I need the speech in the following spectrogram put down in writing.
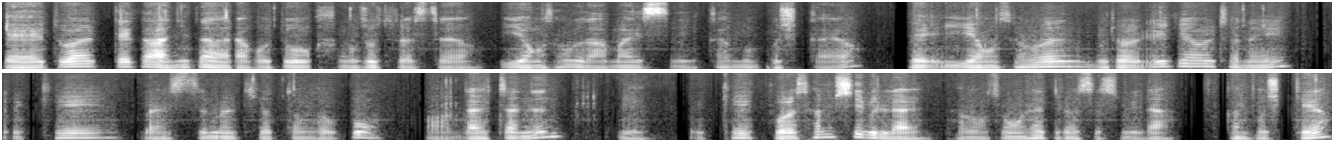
매도할 때가 아니다라고도 강조드렸어요. 이 영상도 남아있으니까 한번 보실까요? 네, 이 영상은 무려 1개월 전에 이렇게 말씀을 드렸던 거고, 어, 날짜는 예, 이렇게 9월 30일 날 방송을 해드렸었습니다. 잠깐 보실게요.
